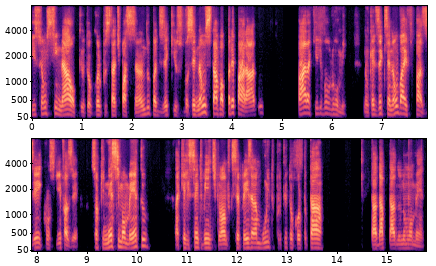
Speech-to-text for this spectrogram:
isso é um sinal que o teu corpo está te passando para dizer que você não estava preparado para aquele volume. Não quer dizer que você não vai fazer e conseguir fazer. Só que nesse momento aqueles 120 quilômetros que você fez era muito porque o teu corpo tá, tá adaptado no momento.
